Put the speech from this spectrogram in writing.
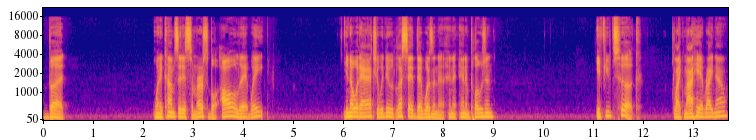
But when it comes to this submersible, all that weight, you know what that actually would do? Let's say there wasn't a, an, an implosion. If you took, like my head right now,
